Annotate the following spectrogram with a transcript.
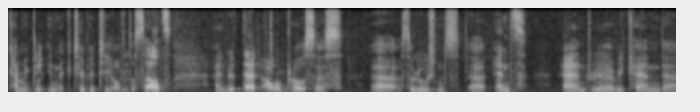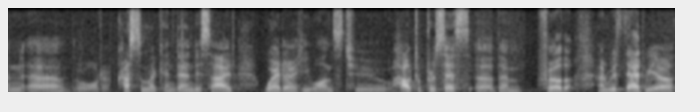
chemical inactivity of mm -hmm. the cells. And with that, our process uh, solutions uh, ends. And uh, we can then, uh, or the customer can then decide whether he wants to, how to process uh, them further. And with that, we are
